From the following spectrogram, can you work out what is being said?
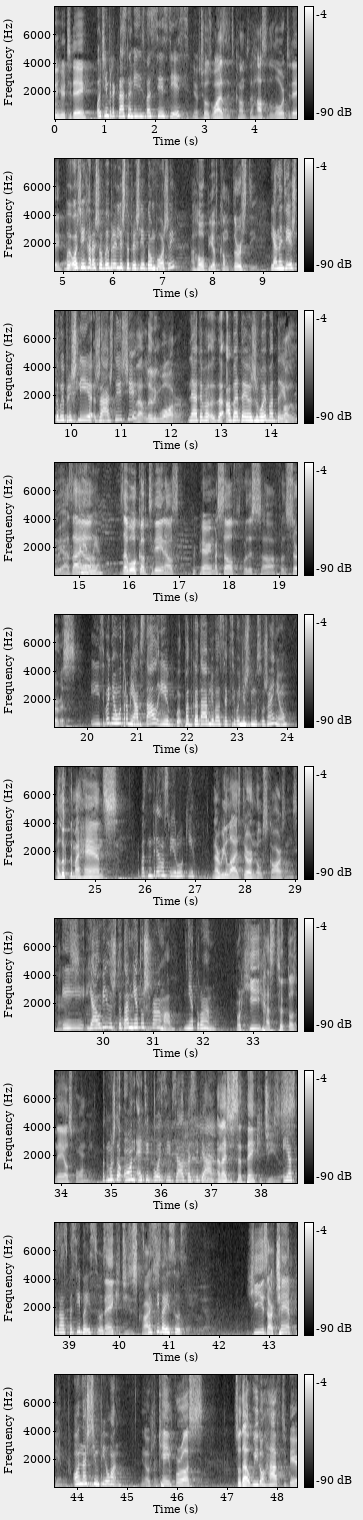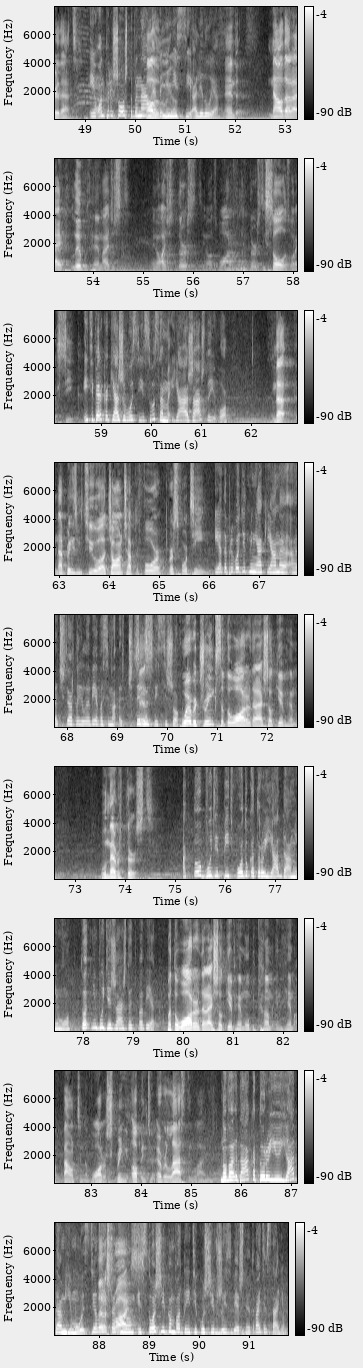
you here today. Очень прекрасно видеть вас все здесь. You have chose wisely to come to the house of the Lord today. Вы очень хорошо выбрали, что пришли в Дом Божий. I hope you have come thirsty Я надеюсь, что вы пришли for жаждущие that living water. для этого, да, об этой живой воды. Hallelujah. As I, uh, Аллилуйя. as I woke up today and I was preparing myself for this uh, for the service, И сегодня утром я встал и подготавливался к сегодняшнему служению. I looked at my hands Я посмотрел на свои руки, and I realized there are no scars on these hands. и я увидел, что там нету шрамов, нету ран. For He has took those nails for me. Потому что Он эти гвозди взял для себя. And I just said, Thank you, Jesus. И я сказал, спасибо, Иисус. Thank you, Jesus Christ. Спасибо, Иисус. He is our champion. Он наш чемпион. You know, He came for us so that we don't have to bear that. И Он пришел, чтобы нам это не Аллилуйя. нести. Аллилуйя. And now that I live with Him, I just, you know, I just thirst. You know, it's water for the thirsty soul is what I seek. И теперь, как я живу с Иисусом, я жажду Его. And that, and that brings me to uh, John chapter 4, verse 14. И это приводит меня к Иоанна э, 4 главе 18 14 стишок. Whoever drinks of the water that I shall give him will never thirst. А кто будет пить воду, которую я дам ему, тот не будет жаждать вовек. But the water that I shall give him will become in him a fountain of water, springing up into everlasting life. Но вода, которую я дам ему, сделается в нем источником воды, текущей в жизнь вечную. Давайте встанем.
